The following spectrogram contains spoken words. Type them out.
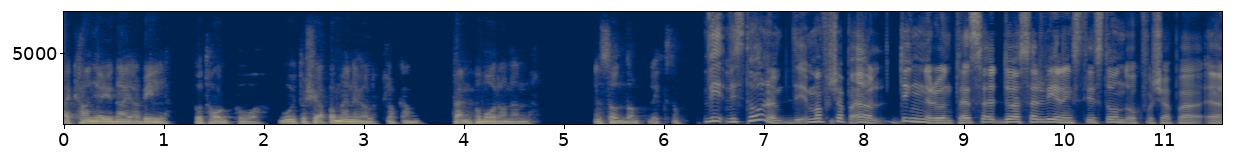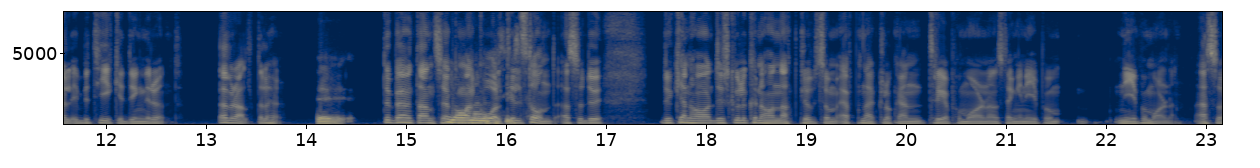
Här kan jag ju när jag vill få tag på, gå ut och köpa mig en öl klockan fem på morgonen en söndag. Liksom. Vi- Visst har du det? Man får köpa öl dygnet runt. Det Du har serveringstillstånd och får köpa öl i butiker dygnet runt. Överallt, eller hur? Eh, Du behöver inte ansöka Ja, om alkoholtillstånd. Alltså du, du, kan ha, du skulle kunna ha en nattklubb som öppnar klockan tre på morgonen och stänger nio på, nio på morgonen. Alltså,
